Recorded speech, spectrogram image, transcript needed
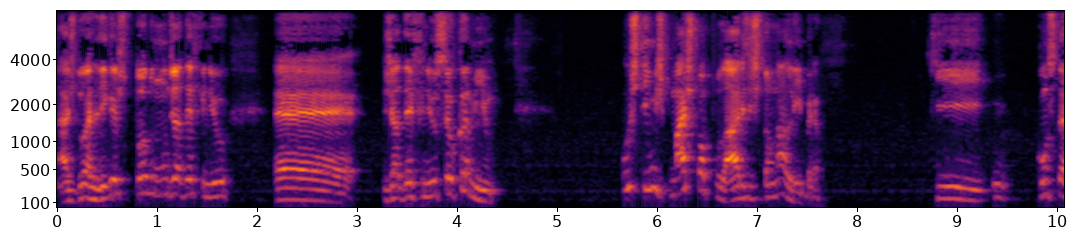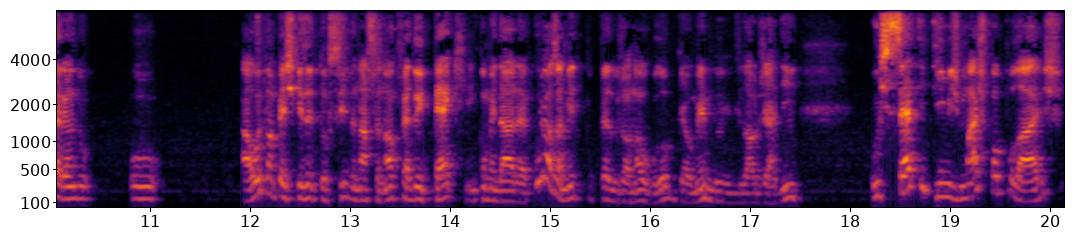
as duas ligas, todo mundo já definiu é, já definiu o seu caminho. Os times mais populares estão na Libra, que, considerando o, a última pesquisa de torcida nacional, que foi do IPEC, encomendada curiosamente pelo jornal o Globo, que é o mesmo de Lauro Jardim, os sete times mais populares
